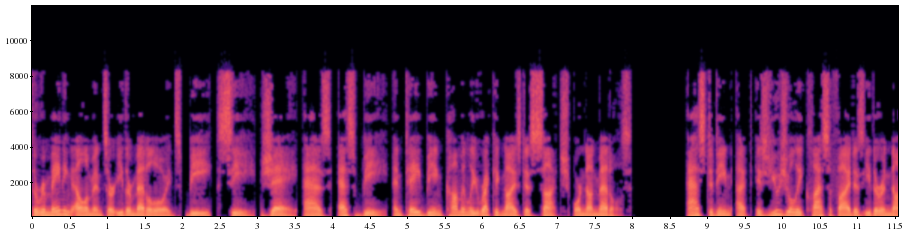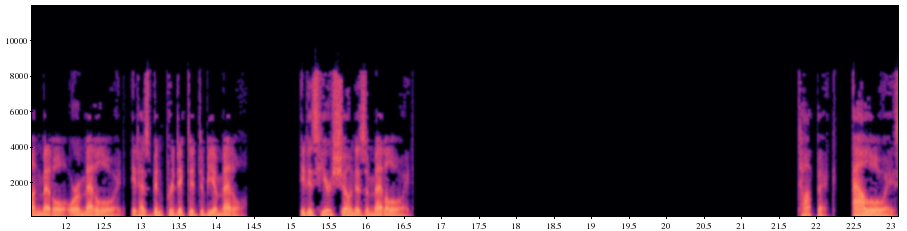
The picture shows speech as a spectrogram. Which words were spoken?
The remaining elements are either metalloids B, C, J, As, Sb, and Te being commonly recognized as such or nonmetals. Astatine is usually classified as either a nonmetal or a metalloid, it has been predicted to be a metal. It is here shown as a metalloid. Alloys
